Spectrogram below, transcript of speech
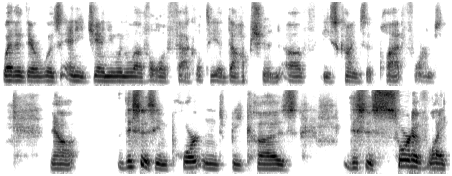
whether there was any genuine level of faculty adoption of these kinds of platforms. Now, this is important because this is sort of like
